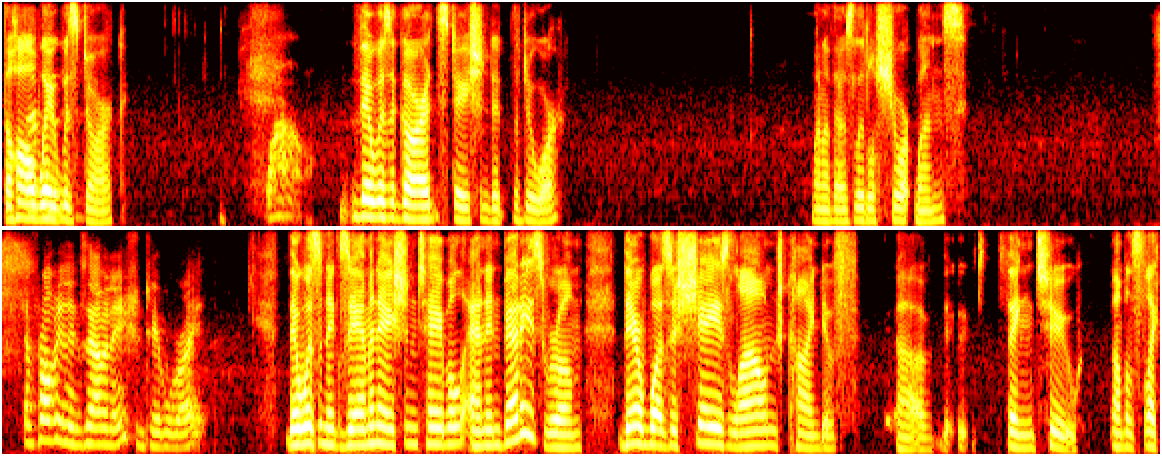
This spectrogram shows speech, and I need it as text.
The hallway was dark. Wow. There was a guard stationed at the door. One of those little short ones. And probably an examination table, right? There was an examination table, and in Betty's room, there was a chaise lounge kind of uh, thing too, almost like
